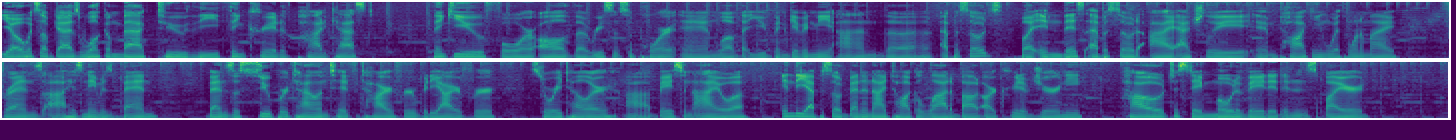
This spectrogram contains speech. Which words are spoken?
Yo, what's up, guys? Welcome back to the Think Creative podcast. Thank you for all the recent support and love that you've been giving me on the episodes. But in this episode, I actually am talking with one of my friends. Uh, his name is Ben. Ben's a super talented photographer, videographer, storyteller uh, based in Iowa. In the episode, Ben and I talk a lot about our creative journey, how to stay motivated and inspired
